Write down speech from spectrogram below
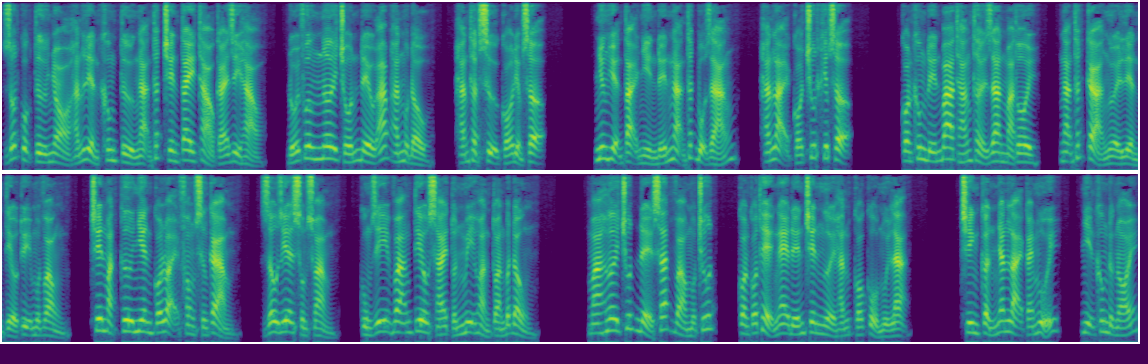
Rốt cuộc từ nhỏ hắn liền không từ ngạn thất trên tay thảo cái gì hảo, đối phương nơi trốn đều áp hắn một đầu, hắn thật sự có điểm sợ. Nhưng hiện tại nhìn đến ngạn thất bộ dáng, hắn lại có chút khiếp sợ. Còn không đến 3 tháng thời gian mà thôi, ngạn thất cả người liền tiểu tụy một vòng, trên mặt cư nhiên có loại phong sướng cảm, dâu ria sồm xoàm, cùng dĩ vãng tiêu sái tuấn mỹ hoàn toàn bất đồng. Mà hơi chút để sát vào một chút, còn có thể nghe đến trên người hắn có cổ mùi lạ. Trình cần nhăn lại cái mũi, nhịn không được nói,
